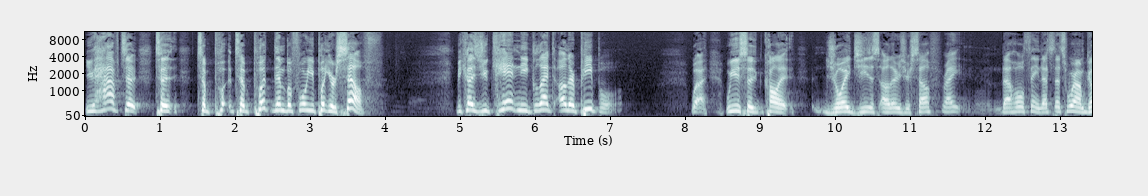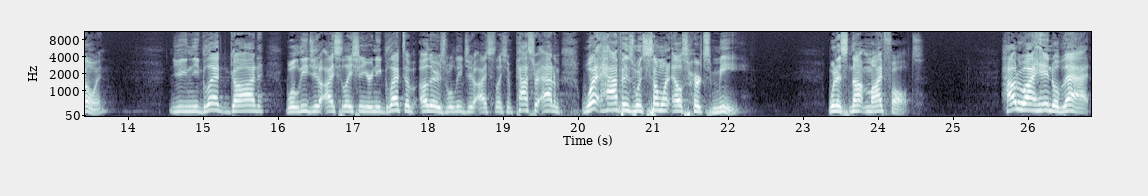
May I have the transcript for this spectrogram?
You have to, to, to put, to put them before you put yourself because you can't neglect other people. We used to call it joy, Jesus, others, yourself, right? That whole thing. That's, that's where I'm going. You neglect God will lead you to isolation. Your neglect of others will lead you to isolation. Pastor Adam, what happens when someone else hurts me? When it's not my fault? How do I handle that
